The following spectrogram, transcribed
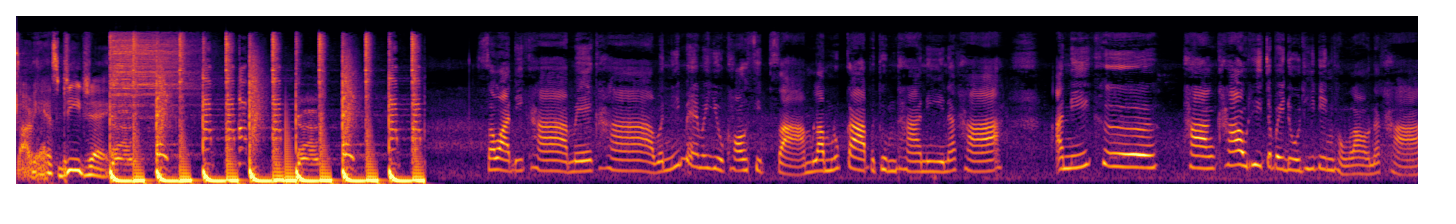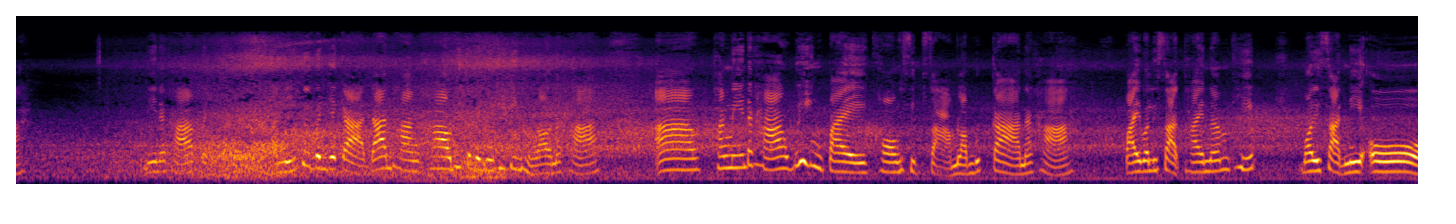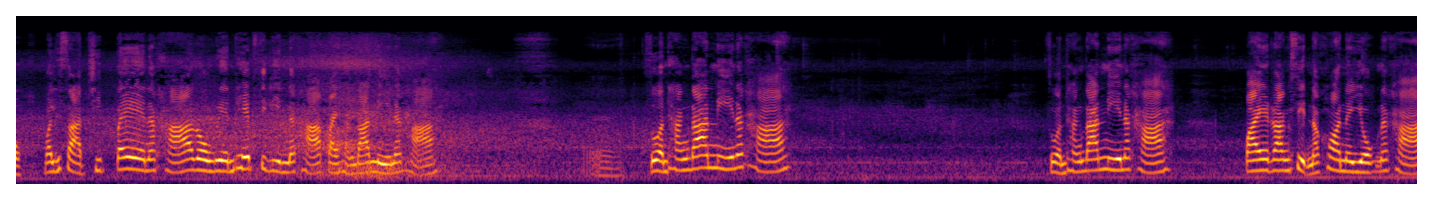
Sorry ass DJ. สวัสดีค่ะ เมย์ค่ะ วันนี้เมย์มาอยู่คลอง 13 ลำลูกกาปทุมธานีนะคะ อันนี้คือทางเข้าที่จะไปดูที่ดินของเรานะคะ นี่นะคะเป็นอันนี้คือบรรยากาศด้านทางเข้าที่จะไปดูที่ดินของเรานะคะอ่าทางนี้นะคะวิ่งไปคลอง 13 ลำลูกกานะคะ ไปบริษัทไทยน้ำทิพย์ บริษัทนีโอบริษัทชิปเป้นะคะ โรงเรียนเทพศิรินนะคะ ไปทางด้านนี้นะคะ ส่วนทางด้านนี้นะคะ ส่วนทางด้านนี้นะคะ ไปรังสิตนครนายกนะคะ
